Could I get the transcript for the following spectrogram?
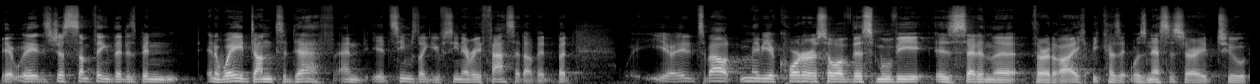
it, it's just something that has been, in a way, done to death, and it seems like you've seen every facet of it. But you know, it's about maybe a quarter or so of this movie is set in the Third Reich because it was necessary to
